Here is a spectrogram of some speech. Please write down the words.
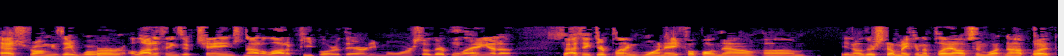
as strong as they were. A lot of things have changed. Not a lot of people are there anymore, so they're yeah. playing at a. I think they're playing one A football now. Um, you know, they're still making the playoffs and whatnot, but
